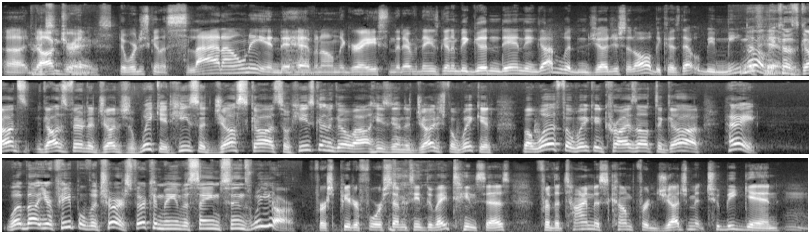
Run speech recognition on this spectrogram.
uh, doctrine grace. that we're just going to slide on into heaven on the grace and that everything's going to be good and dandy and God wouldn't judge us at all because that would be mean No, because God's God's there to judge the wicked. He's a just God, so He's going to go out. He's going to judge the wicked. But what if the wicked cries out to God, "Hey, what about your people, the church? They're committing the same sins we are." 1 Peter 4 17 through 18 says, For the time has come for judgment to begin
